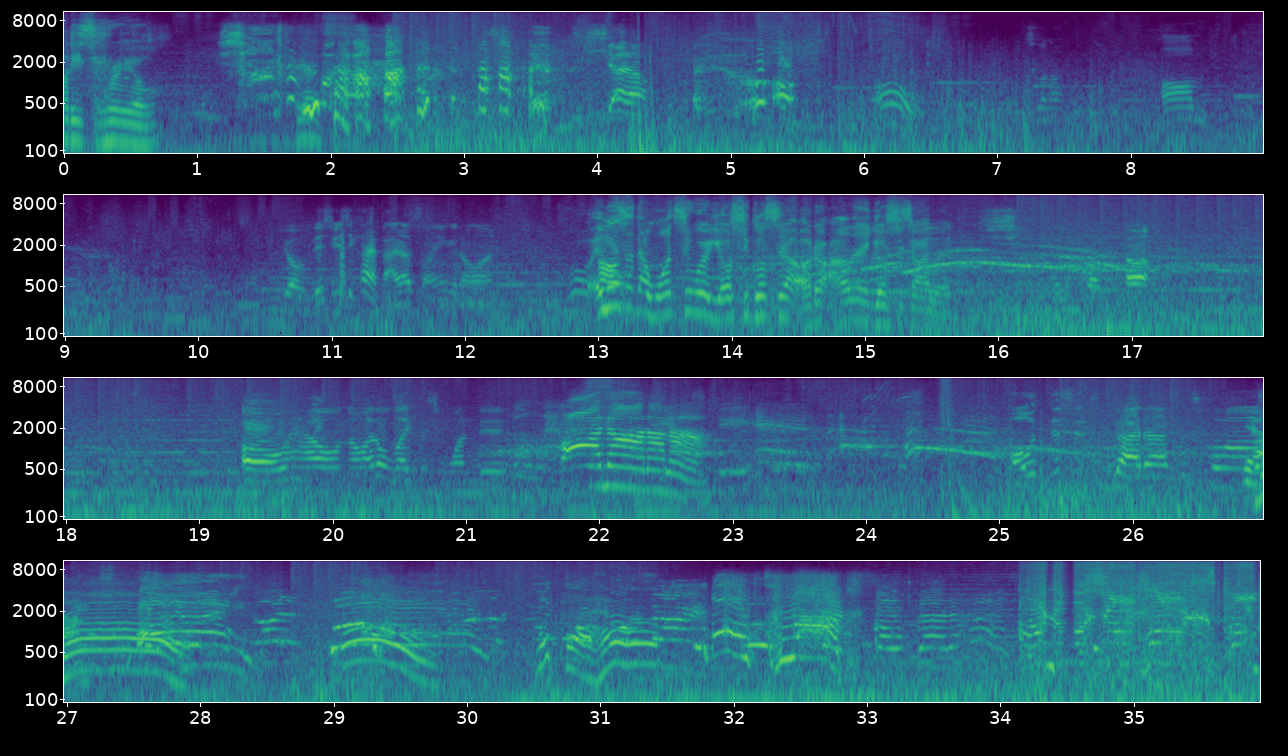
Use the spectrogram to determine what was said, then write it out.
Illuminati's real. Shut the fuck up. Shut up. Oh, Oh. what's going on? Um. Yo, this music kind of badass. So I ain't gonna lie. Bro, it was like that one scene where Yoshi goes to that other island, and Yoshi's Island. Uh, oh hell no! I don't like this one bit. Ah, no, no, no. Oh, this is badass as fuck. Yeah. Oh, What the hell? Oh, crap! so badass. Oh no, it's not close! It's close!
